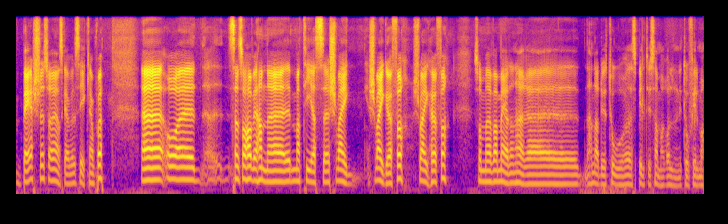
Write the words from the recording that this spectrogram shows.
Beige så ønsker jeg vel si, kanskje. Uh, og uh, sen så har vi han uh, Mathias Schweig, Schweighofer, Schweighöfer, som var med i den her Han hadde jo to spilte jo samme rollen i to filmer.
